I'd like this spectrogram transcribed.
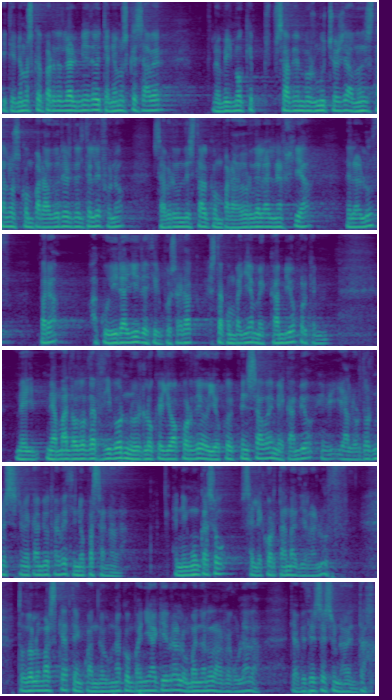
Y tenemos que perderle el miedo y tenemos que saber, lo mismo que sabemos muchos ya, dónde están los comparadores del teléfono, saber dónde está el comparador de la energía, de la luz, para acudir allí y decir, pues ahora esta compañía me cambio porque me, ha mandado de recibos, no es lo que yo acordé o yo pensaba y me cambio y, a los dos meses me cambio otra vez y no pasa nada. En ningún caso se le corta a nadie la luz. Todo lo más que hacen cuando una compañía quiebra lo mandan a la regulada, que a veces es una ventaja.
